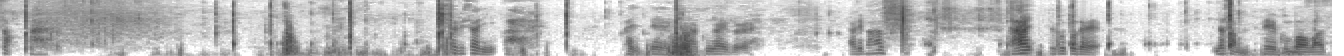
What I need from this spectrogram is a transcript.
さあ、久々に、はい、えー、企画ライブ、あります。はい、ということで、皆さん、えー、こんばんは。って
